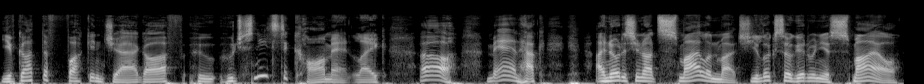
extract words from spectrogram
you've got the fucking jagoff who who just needs to comment like, "Oh, man, how c- I notice you're not smiling much. You look so good when you smile."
